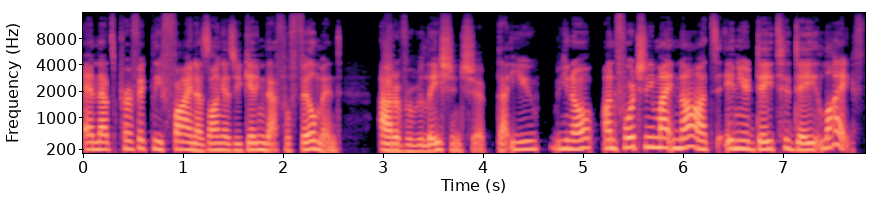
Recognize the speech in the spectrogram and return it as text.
And that's perfectly fine as long as you're getting that fulfillment out of a relationship that you, you know, unfortunately might not in your day to day life.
